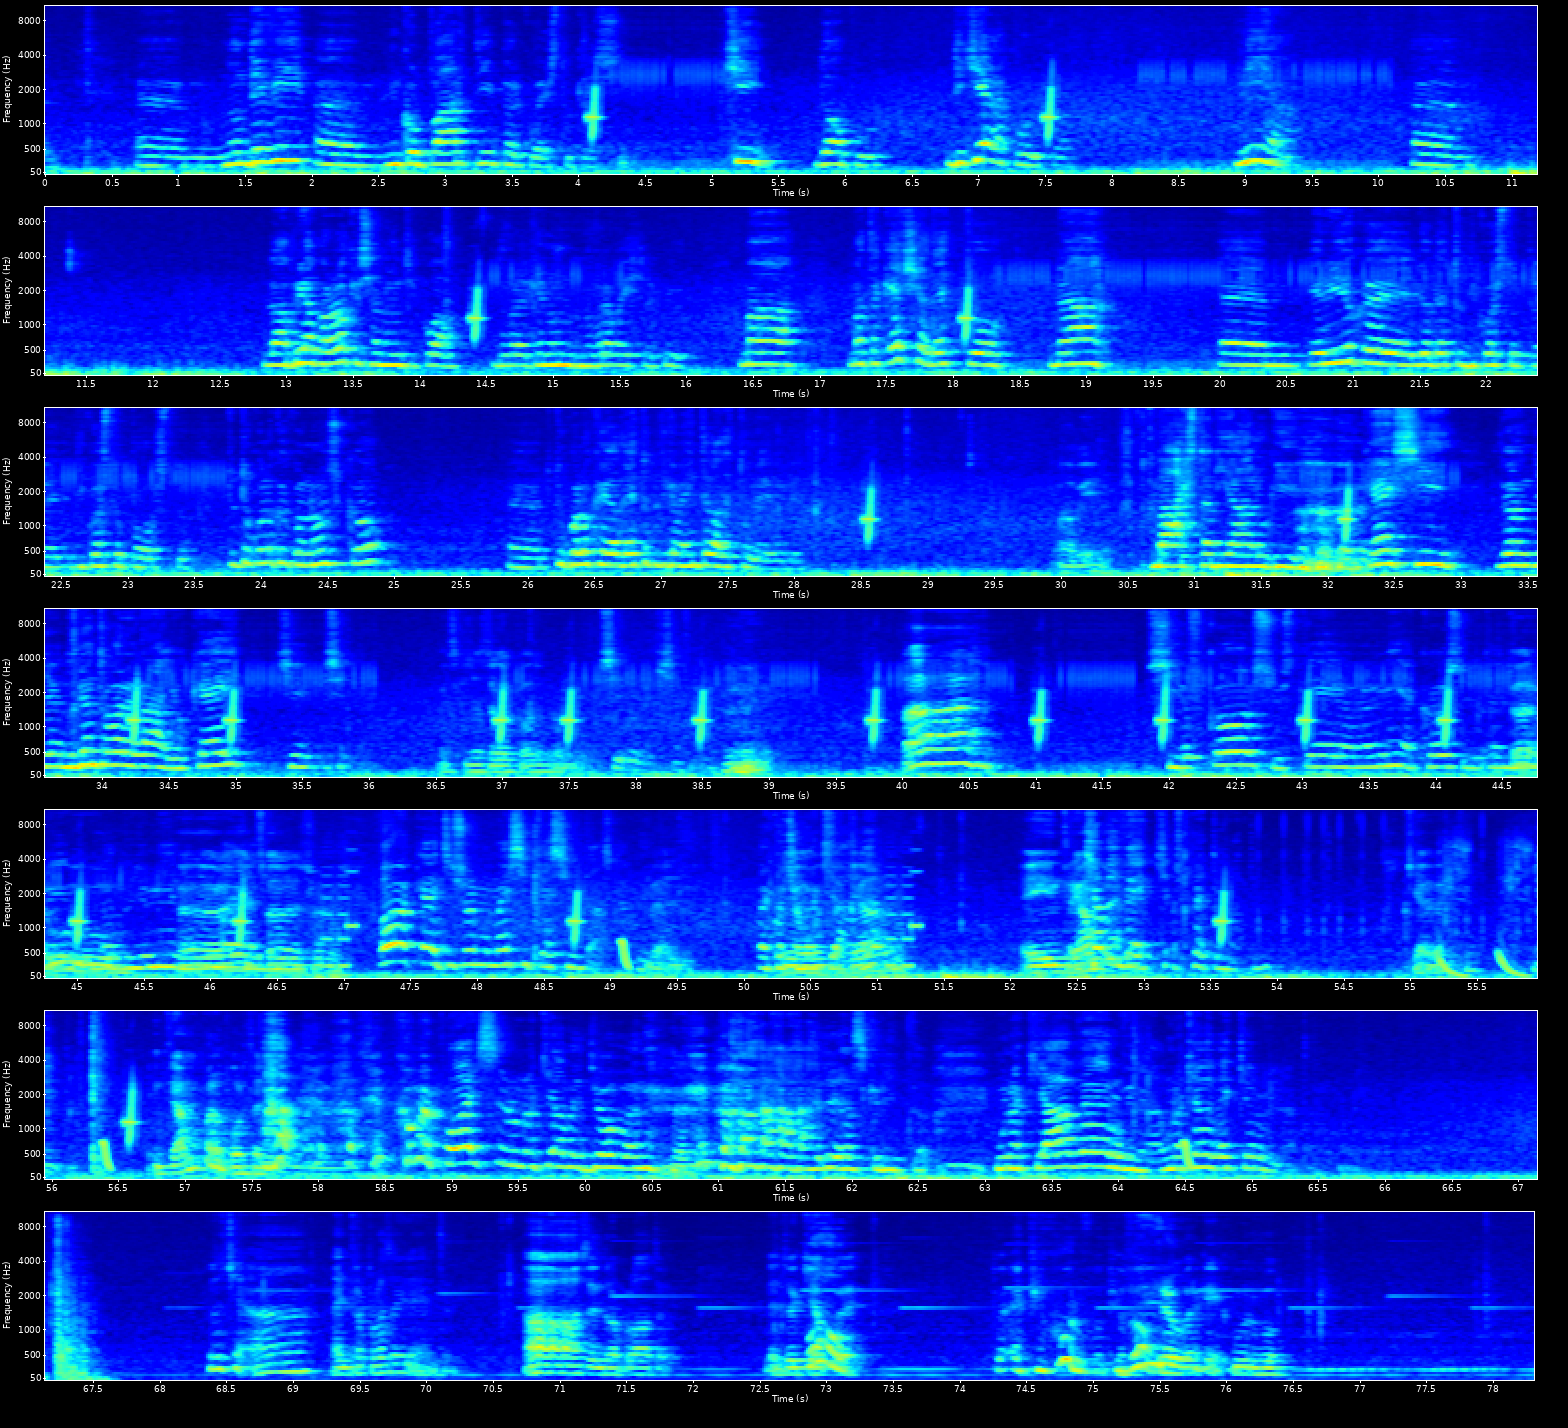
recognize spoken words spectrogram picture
Ehm, non devi ehm, incolparti per questo, Casey. Chi dopo? Di chi è la colpa? Mia. Ehm, la prima parola che siamo venuti qua, dovre- che non dovrebbe essere qui. Ma, ma Takeshi ha detto, nah, ehm, ero io che gli ho detto di questo, di questo posto. Tutto quello che conosco, eh, tutto quello che ha detto praticamente l'ha detto lei. vabbè. Va bene. Basta dialoghi, ok? Sì, do- dobbiamo trovare Rai, ok? Sì, sì, Mi è scusato qualcosa proprio. sì, vabbè, siamo. Ah! Sì, of course, you stay on me, of course, you stay on Eh, me, uh, what do you mean? What do you mean? cioè, cioè. Ok, ci siamo messi i cassi in tasca. Bello. Ecco, c'è una chiave. chiave. E entriamo. Chiave vecchia, aspetta un attimo. Chiave vecchia. Entriamo con la porta lì. Come può essere una chiave giovane? C'era scritto. Una chiave rovinata, una chiave vecchia rovinata. Cosa c'è? Ah, hai intrappolato di dentro. Ah, sei intrappolato. Le tue chiappe. È più curvo, è più curvo. Vero perché è curvo.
